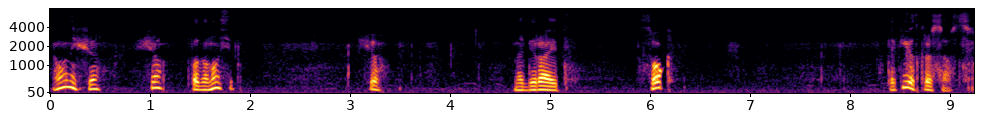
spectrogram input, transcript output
А он еще, еще плодоносит. Еще набирает сок. Такие вот красавцы.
